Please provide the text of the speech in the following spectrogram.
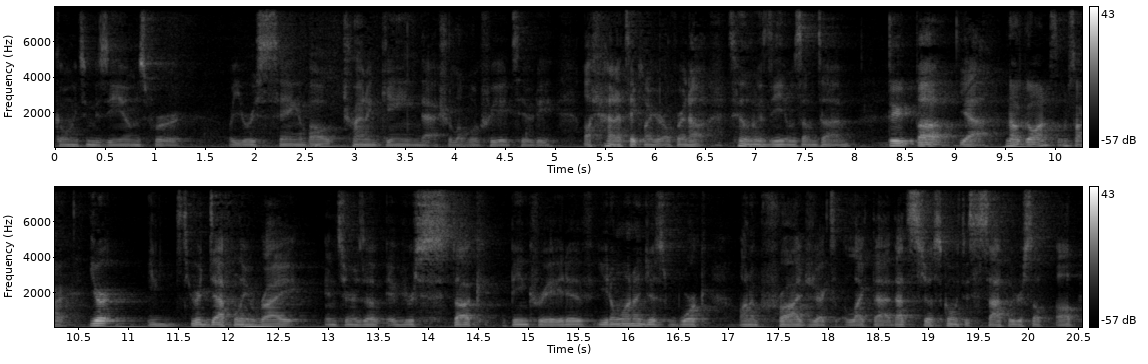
going to museums for what you were saying about trying to gain the extra level of creativity. I'll try to take my girlfriend out to a museum sometime. Dude, but uh, yeah. No, go on. I'm sorry. You're you, you're definitely right in terms of if you're stuck being creative, you don't want to just work on a project like that. That's just going to stifle yourself up.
